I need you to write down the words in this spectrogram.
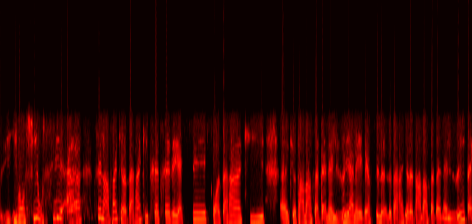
ils vont se fier aussi à, tu sais, l'enfant qui a un parent qui est très, très réactif ou un parent qui, euh, qui a tendance à banaliser, à l'inverse, le, le parent qui aurait tendance à banaliser, ben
